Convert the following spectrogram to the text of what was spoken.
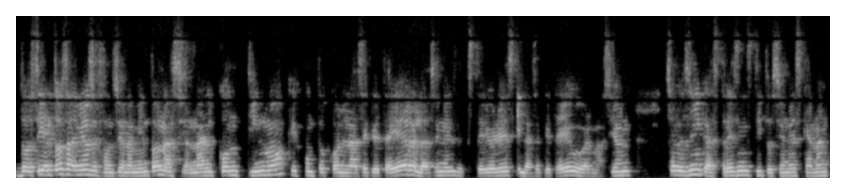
200 años de funcionamiento nacional continuo que junto con la Secretaría de Relaciones Exteriores y la Secretaría de Gobernación son las únicas tres instituciones que han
